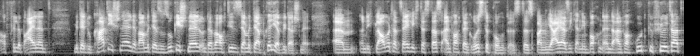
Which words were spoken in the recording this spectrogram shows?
auf Phillip Island mit der Ducati schnell, der war mit der Suzuki schnell und der war auch dieses Jahr mit der Aprilia wieder schnell. Ähm, und ich glaube tatsächlich, dass das einfach der größte Punkt ist, dass Banyaya sich an dem Wochenende einfach gut gefühlt hat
